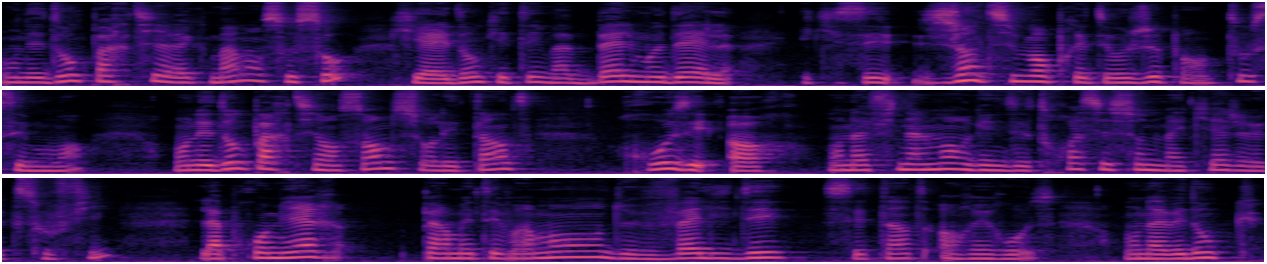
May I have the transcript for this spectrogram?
On est donc parti avec Maman Soso qui a donc été ma belle modèle et qui s'est gentiment prêté au jeu pendant tous ces mois. On est donc parti ensemble sur les teintes rose et or. On a finalement organisé trois sessions de maquillage avec Sophie. La première permettait vraiment de valider ces teintes or et rose. On avait donc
